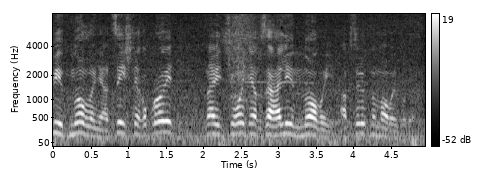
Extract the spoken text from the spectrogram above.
відновлення. Цей шляхопровід навіть сьогодні взагалі новий, абсолютно новий буде.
